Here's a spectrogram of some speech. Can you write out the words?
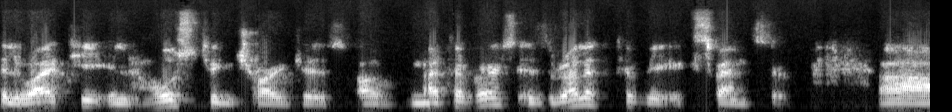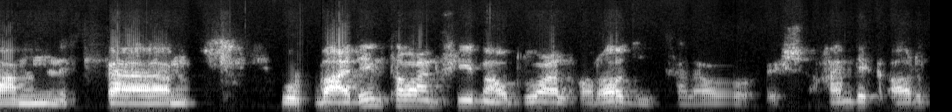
دلوقتي ال hosting charges of metaverse is relatively expensive ف وبعدين طبعا في موضوع الأراضي فلو عندك أرض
